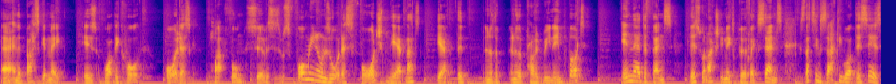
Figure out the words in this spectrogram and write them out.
Uh, and the basket mate is what they call Autodesk Platform Services. It was formerly known as Autodesk Forge. Yeah, that's yeah, the, another another product rename. But in their defense, this one actually makes perfect sense because that's exactly what this is.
